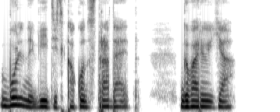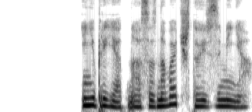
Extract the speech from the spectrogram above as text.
Больно видеть, как он страдает, говорю я. И неприятно осознавать, что из-за меня.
